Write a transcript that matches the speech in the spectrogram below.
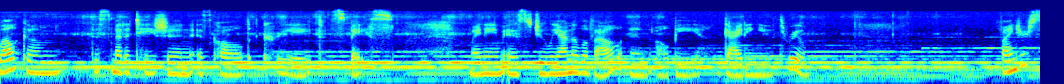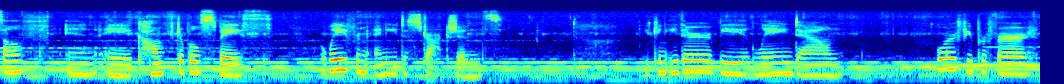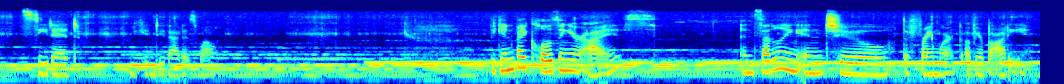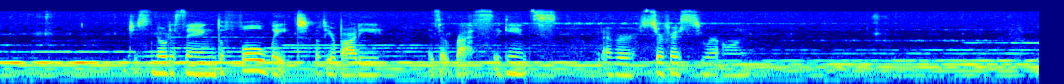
Welcome. This meditation is called Create Space. My name is Juliana Lavelle, and I'll be guiding you through. Find yourself in a comfortable space away from any distractions. You can either be laying down, or if you prefer, seated, you can do that as well. Begin by closing your eyes and settling into the framework of your body. Just noticing the full weight of your body as it rests against whatever surface you are on.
